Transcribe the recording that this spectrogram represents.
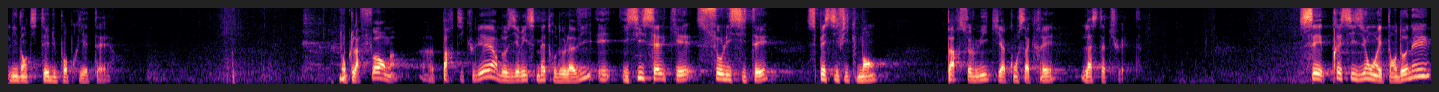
l'identité du propriétaire. Donc la forme particulière d'Osiris, maître de la vie, est ici celle qui est sollicitée spécifiquement par celui qui a consacré la statuette. Ces précisions étant données,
